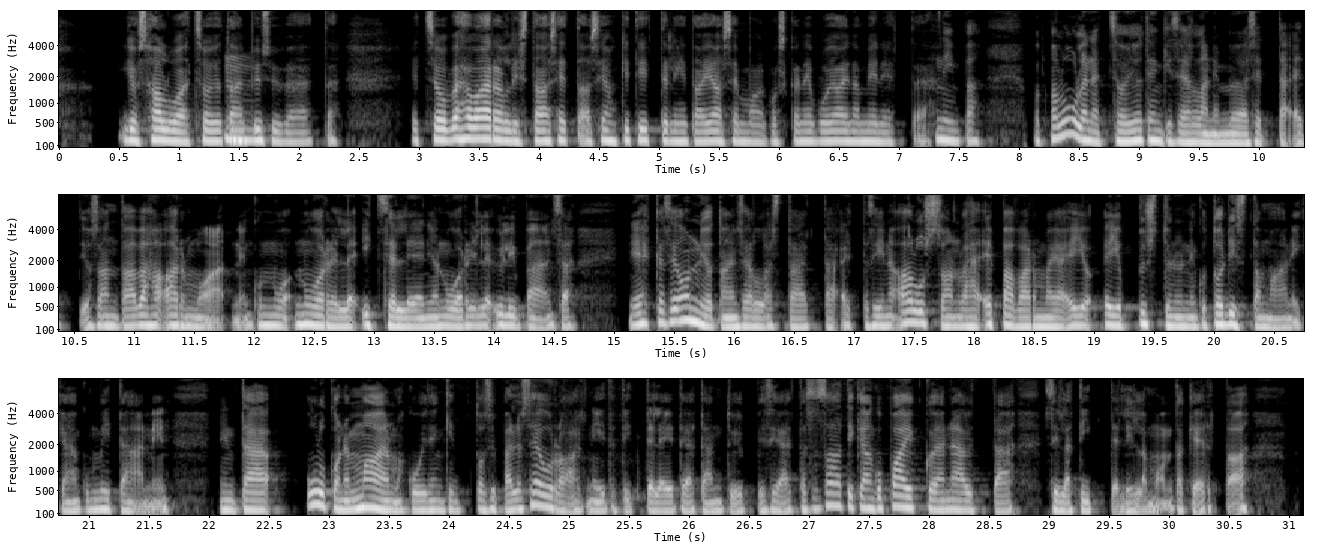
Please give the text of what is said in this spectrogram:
jos haluaa, että se on jotain mm. pysyvää. Että että se on vähän vaarallista asettaa se johonkin titteliin tai asemaan, koska ne voi aina menettää. Niinpä. Mutta mä luulen, että se on jotenkin sellainen myös, että, että jos antaa vähän armoa niin kuin nuorille itselleen ja nuorille ylipäänsä, niin ehkä se on jotain sellaista, että, että siinä alussa on vähän epävarma ja ei ole, ei ole pystynyt niin kuin todistamaan ikään kuin mitään, niin, niin tämä ulkoinen maailma kuitenkin tosi paljon seuraa niitä titteleitä ja tämän tyyppisiä, että sä saat ikään kuin paikkoja näyttää sillä tittelillä monta kertaa.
